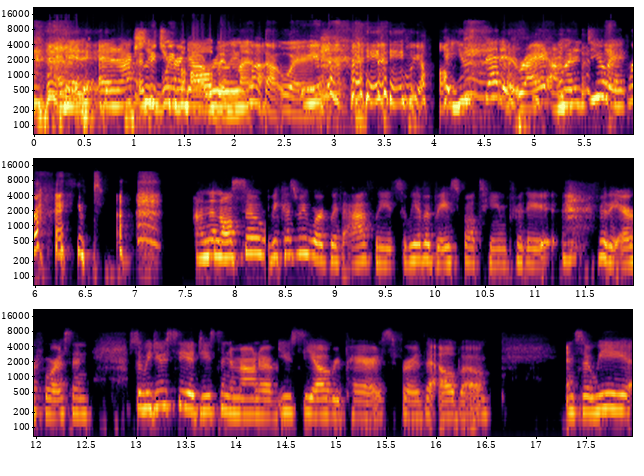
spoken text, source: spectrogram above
and it, and it actually turned out really that, well. that way. Yeah. all... hey, you said it right. I'm going to do it. right and then also because we work with athletes so we have a baseball team for the for the air force. And so we do see a decent amount of ucl repairs for the elbow. And so we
